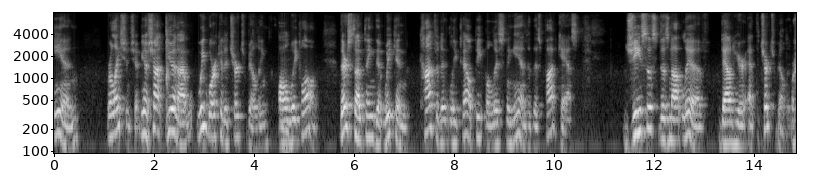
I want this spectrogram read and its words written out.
in relationship. You know, Sean, you and I, we work at a church building all mm-hmm. week long. There's something that we can confidently tell people listening in to this podcast. Jesus does not live down here at the church building.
